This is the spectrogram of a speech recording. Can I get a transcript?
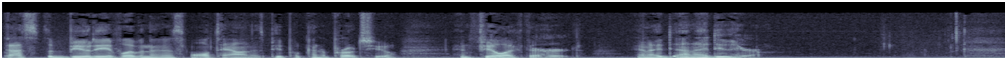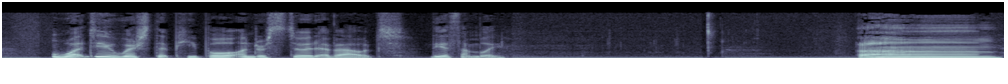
that's the beauty of living in a small town is people can approach you and feel like they're heard, and I and I do hear them. What do you wish that people understood about the assembly? Um,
